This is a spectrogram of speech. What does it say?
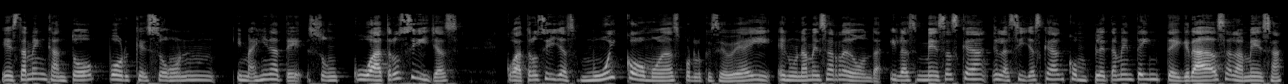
Esta me encantó porque son, imagínate, son cuatro sillas, cuatro sillas muy cómodas por lo que se ve ahí en una mesa redonda y las mesas quedan, las sillas quedan completamente integradas a la mesa,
